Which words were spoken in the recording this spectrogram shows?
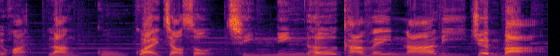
让古怪教授请您喝咖啡拿礼券吧。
